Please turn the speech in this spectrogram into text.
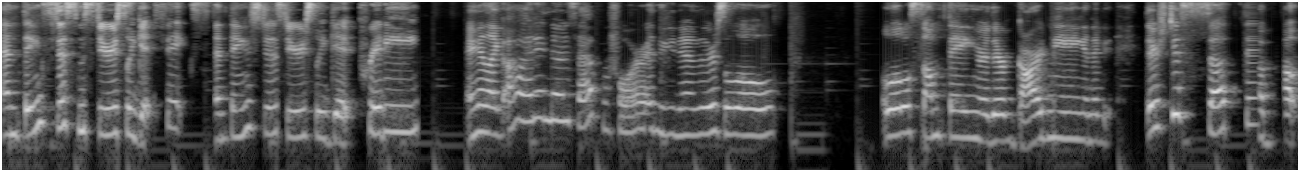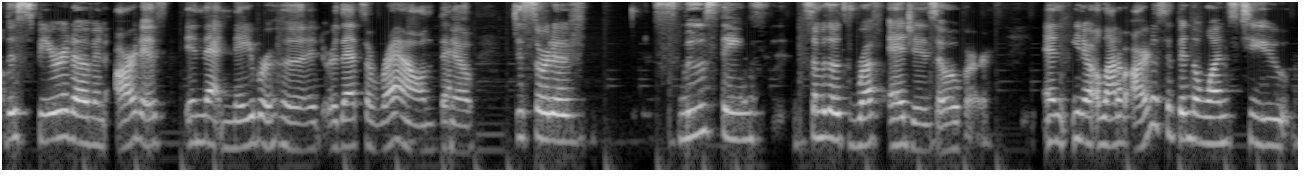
And things just mysteriously get fixed, and things just mysteriously get pretty. And you're like, oh, I didn't notice that before. And you know, there's a little a little something or they're gardening and there's just something about the spirit of an artist in that neighborhood or that's around that you know just sort of smooths things some of those rough edges over and you know a lot of artists have been the ones to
